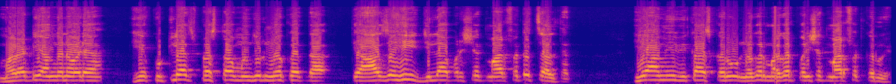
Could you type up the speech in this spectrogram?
मराठी अंगणवाड्या हे कुठल्याच प्रस्ताव मंजूर न करता ते आजही जिल्हा परिषद मार्फतच चालतात. हे आम्ही विकास करू नगर नगर परिषद मार्फत करूया.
